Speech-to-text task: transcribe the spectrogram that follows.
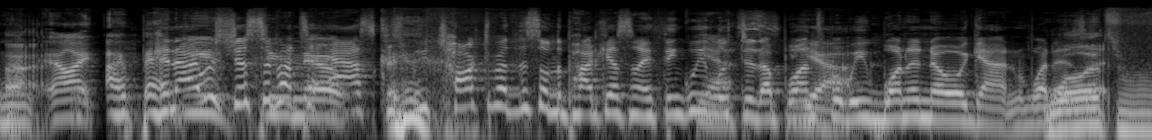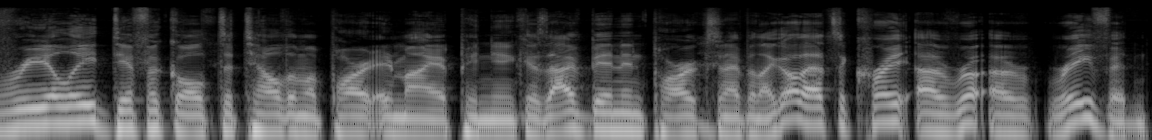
I, I bet And I was just do about to ask because we talked about this on the podcast, and I think we Yes. looked it up once, Yeah. but we want to know again. What is well, it? it's really difficult to tell them apart, in my opinion, because I've been in parks and I've been like, "Oh, that's a cra- a, ro- a raven."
